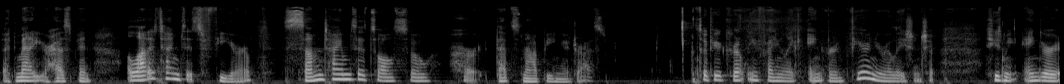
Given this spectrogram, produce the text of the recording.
you're like mad at your husband. A lot of times it's fear. Sometimes it's also hurt that's not being addressed. So if you're currently finding like anger and fear in your relationship, excuse me, anger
